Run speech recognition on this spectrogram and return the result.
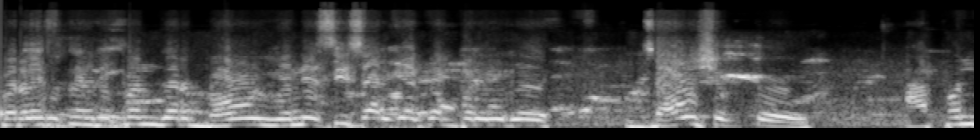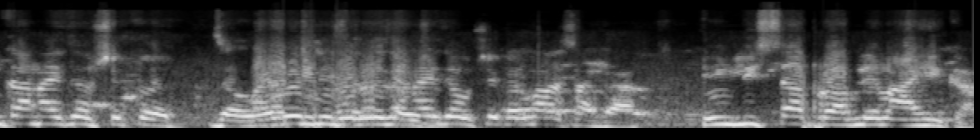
परंतु. पण जर भाऊ एनएससी सारख्या कंपनीमध्ये जाऊ शकतो आपण का नाही जाऊ शकत? नाही जाऊ शकत? मला सांगा. इंग्लिशचा प्रॉब्लेम आहे का?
